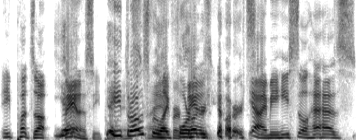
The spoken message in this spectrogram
he puts up Yeah. fantasy Yeah, he throws for I mean, like 400 fantasy- yards. Yeah, I mean he still has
